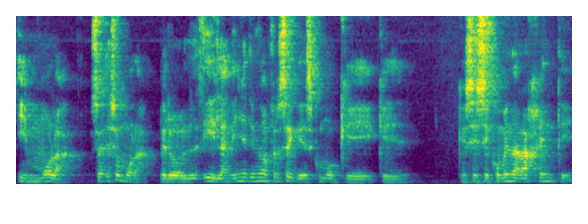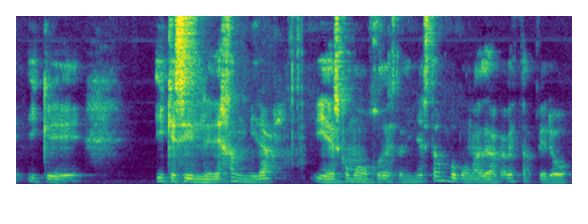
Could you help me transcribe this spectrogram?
y mola, o sea, eso mola, pero y la niña tiene una frase que es como que, que, que si se comen a la gente y que, y que si le dejan mirar. Y es como, joder, esta niña está un poco mal de la cabeza, pero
